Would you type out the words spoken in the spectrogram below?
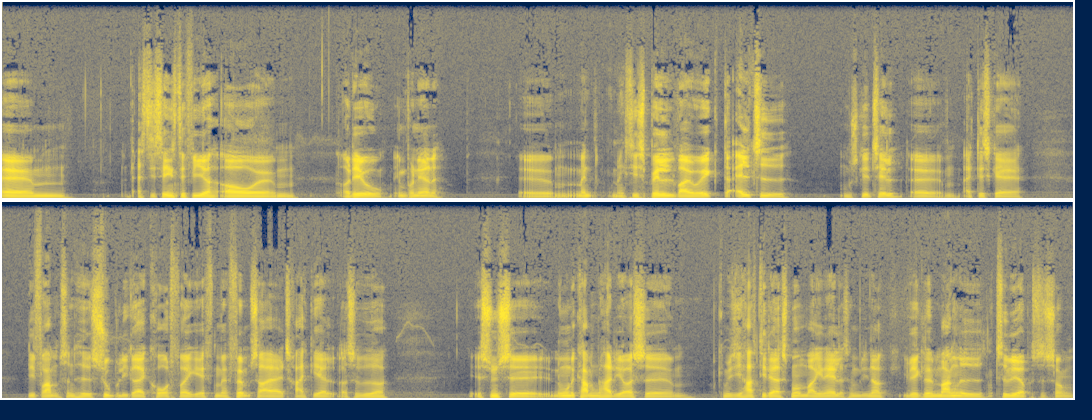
øhm, altså de seneste fire, og, øhm, og det er jo imponerende. Øhm, men man kan sige, spillet var jo ikke der altid måske til, øhm, at det skal ligefrem sådan hedde Superliga-rekord for AGF med fem sejre i træk i alt og så videre. Jeg synes, øh, nogle af kampene har de også, øh, kan man sige, haft de der små marginaler, som de nok i virkeligheden manglede tidligere på sæsonen.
